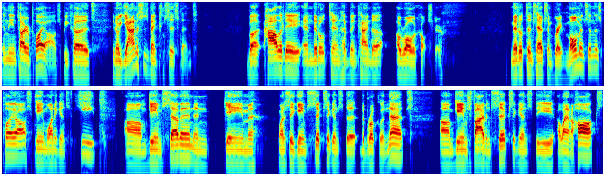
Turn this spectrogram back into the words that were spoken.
in the entire playoffs because you know Giannis has been consistent, but Holiday and Middleton have been kind of a roller coaster. Middleton's had some great moments in this playoffs. Game one against the Heat, um, game seven, and game I want to say game six against the the Brooklyn Nets um, games five and six against the Atlanta Hawks.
